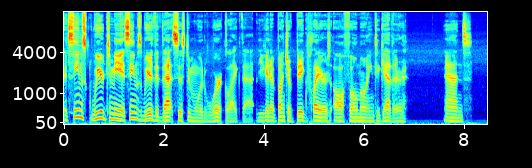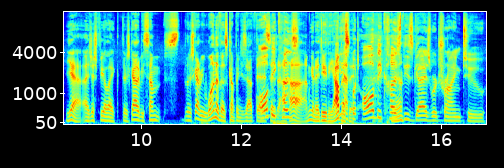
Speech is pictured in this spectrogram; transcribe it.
it seems weird to me. It seems weird that that system would work like that. You get a bunch of big players all FOMOing together, and yeah, I just feel like there's got to be some, there's got to be one of those companies out there All that says, because- "Aha, I'm going to do the opposite." Yeah, but all because Yeah. these guys were trying to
